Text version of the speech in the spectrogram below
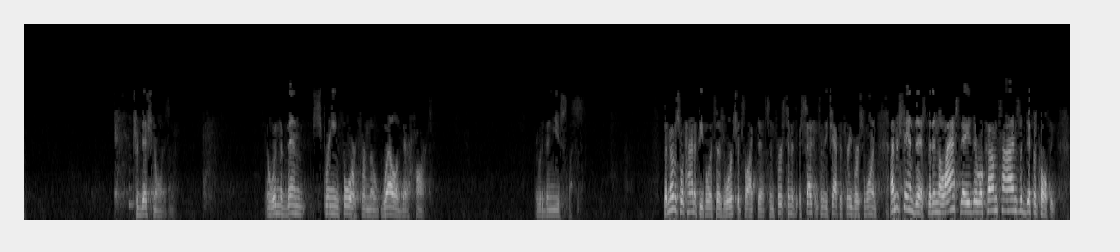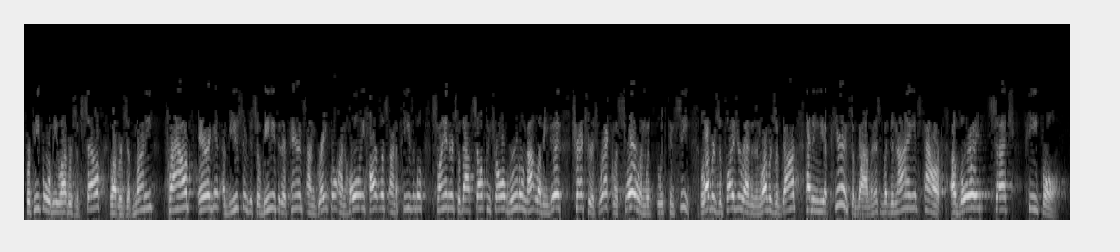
traditionalism. It wouldn't have been springing forth from the well of their heart. It would have been useless. But notice what kind of people it says worships like this. In 1 Timothy, 2 Timothy chapter 3, verse 1. Understand this, that in the last days there will come times of difficulty. For people will be lovers of self, lovers of money, proud, arrogant, abusive, disobedient to their parents, ungrateful, unholy, heartless, unappeasable, slanderous, without self-control, brutal, not loving good, treacherous, reckless, swollen with, with conceit, lovers of pleasure rather than lovers of God, having the appearance of godliness, but denying its power. Avoid such people.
